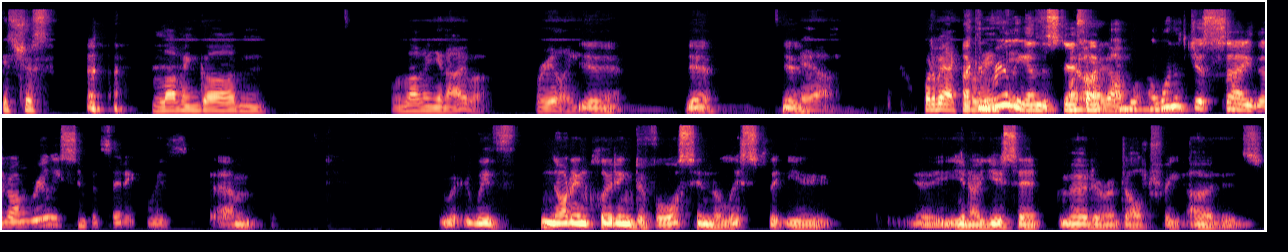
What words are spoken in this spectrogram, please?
it's just loving God and loving your neighbor, really. Yeah, yeah, yeah. Yeah. What about? I can really understand. Oh, I, I, I, want to just say that I'm really sympathetic with um, with not including divorce in the list that you you know you said murder, adultery, oaths.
